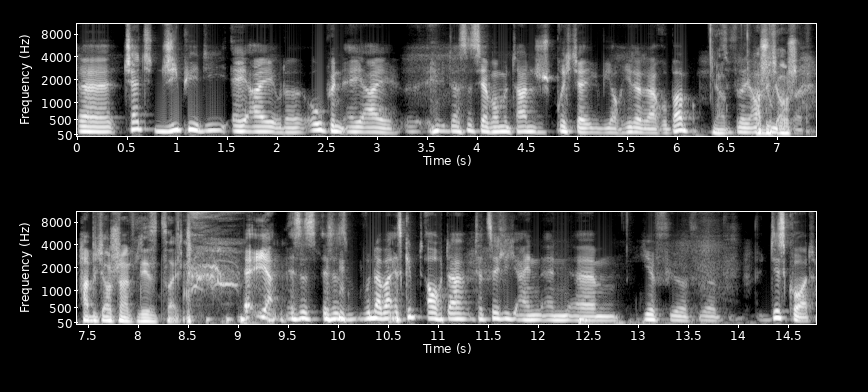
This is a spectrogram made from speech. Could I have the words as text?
Äh, Chat GPD AI oder Open AI. Äh, Das ist ja momentan, spricht ja irgendwie auch jeder darüber. Ja, habe ich, auch, hab ich auch schon als Lesezeichen. Äh, ja, es ist, es ist wunderbar. Es gibt auch da tatsächlich ein, ein ähm, hier für, für Discord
